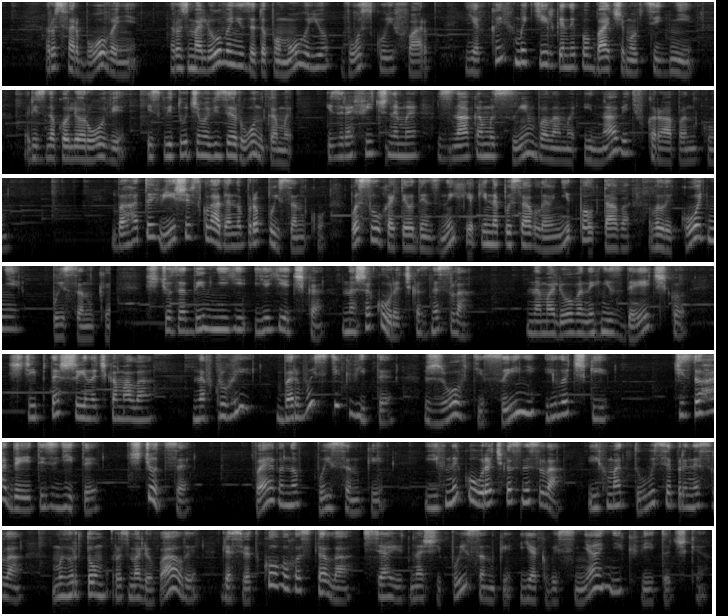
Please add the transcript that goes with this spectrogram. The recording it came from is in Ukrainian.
розфарбовані, розмальовані за допомогою воску і фарб, яких ми тільки не побачимо в ці дні, різнокольорові, із квітучими візерунками, із графічними знаками, символами і навіть в крапанку. Багато віршів складено про писанку. Послухайте один з них, який написав Леонід Полтава Великодні писанки. Що за дивні яєчка наша курочка знесла. Намальоване гніздечко, ще й пташиночка мала. Навкруги барвисті квіти, жовті, сині гілочки. Чи здогадуєтесь, діти, що це? Певно, писанки. Їх не курочка снесла, їх матуся принесла. Ми гуртом розмалювали для святкового стола. Сяють наші писанки, як весняні квіточки.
